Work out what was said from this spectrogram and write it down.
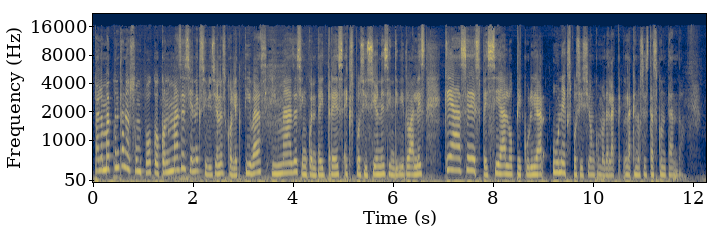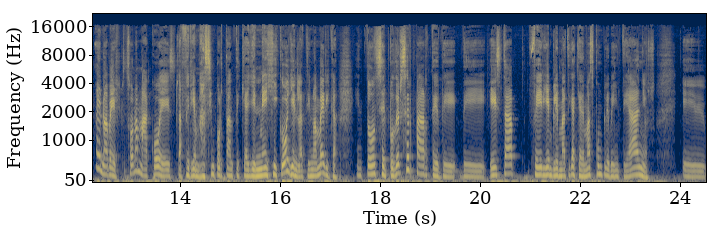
Paloma, cuéntanos un poco, con más de 100 exhibiciones colectivas y más de 53 exposiciones individuales, ¿qué hace especial o peculiar una exposición como de la, la que nos estás contando? Bueno, a ver, Sonamaco es la feria más importante que hay en México y en Latinoamérica. Entonces, el poder ser parte de, de esta feria emblemática que además cumple 20 años, eh,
